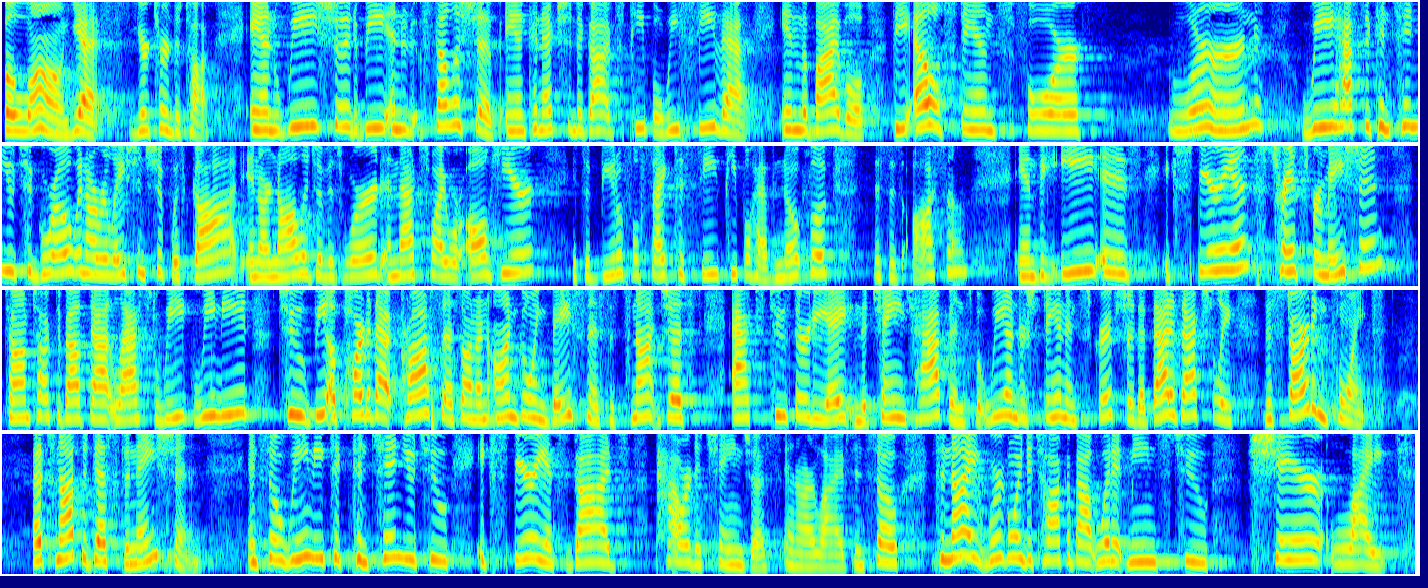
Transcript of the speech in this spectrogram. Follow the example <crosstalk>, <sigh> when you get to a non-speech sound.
belong. Yes, your turn to talk. And we should be in fellowship and connection to God's people. We see that in the Bible. The L stands for learn, we have to continue to grow in our relationship with God, in our knowledge of His Word, and that's why we're all here. It's a beautiful sight to see. People have notebooks. This is awesome. And the E is experience, transformation. Tom talked about that last week. We need to be a part of that process on an ongoing basis. It's not just Acts 2:38 and the change happens, but we understand in scripture that that is actually the starting point. That's not the destination. And so we need to continue to experience God's power to change us in our lives. And so tonight we're going to talk about what it means to share light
